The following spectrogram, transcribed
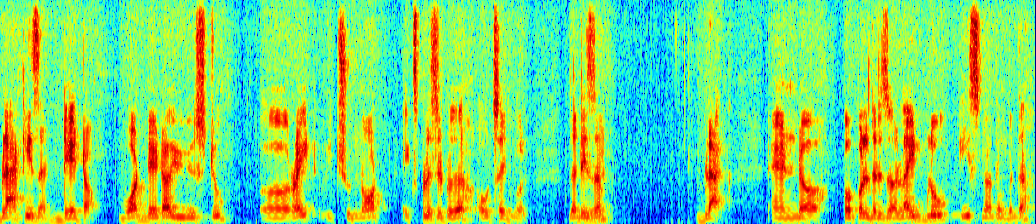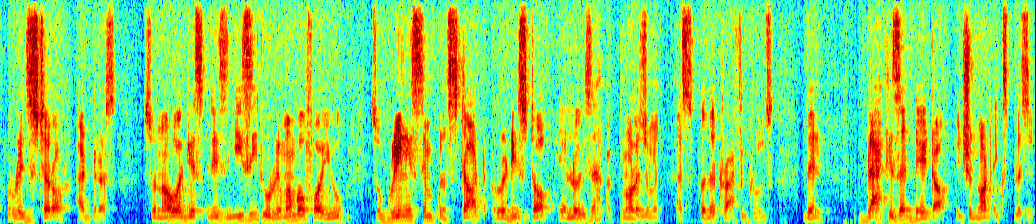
black is a data. What data you used to write it should not explicit to the outside world. That is a black. And uh, purple there is a light blue is nothing but the register or address. So now i guess it is easy to remember for you. So green is simple start ready stop. Yellow is a acknowledgement as per the traffic rules. Then black is a data. It should not explicit.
